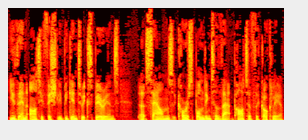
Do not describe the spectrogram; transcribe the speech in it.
you then artificially begin to experience uh, sounds corresponding to that part of the cochlea.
